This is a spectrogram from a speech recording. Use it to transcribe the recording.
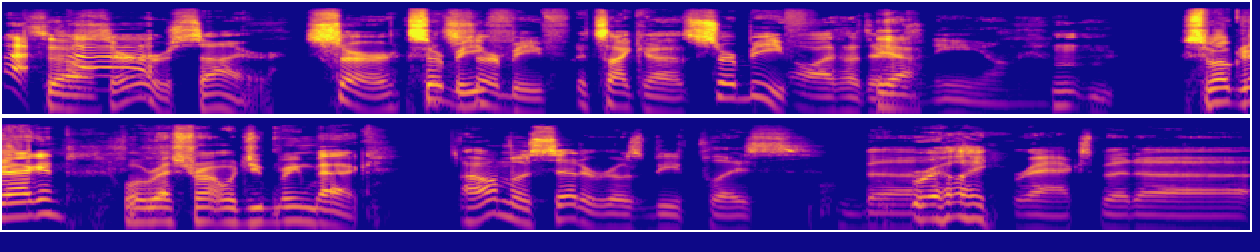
So Sir or Sire? Sir. Sir Beef. Sir Beef. It's like a Sir Beef. Oh, I thought there Yeah. was an E on there. Mm-mm. Smoke Dragon. What restaurant would you bring back? I almost said a roast beef place, but Really? Racks, but uh,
